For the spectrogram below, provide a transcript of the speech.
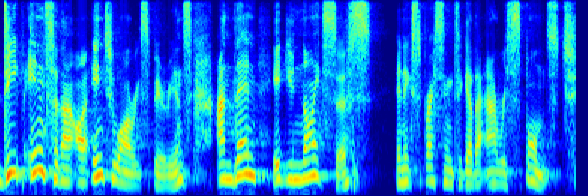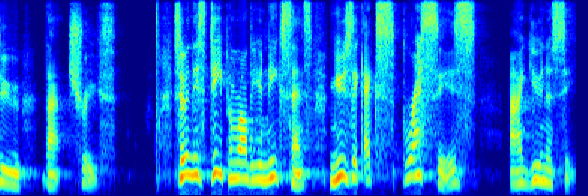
deep into that, uh, into our experience. And then it unites us in expressing together our response to that truth. So in this deep and rather unique sense, music expresses our unity.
